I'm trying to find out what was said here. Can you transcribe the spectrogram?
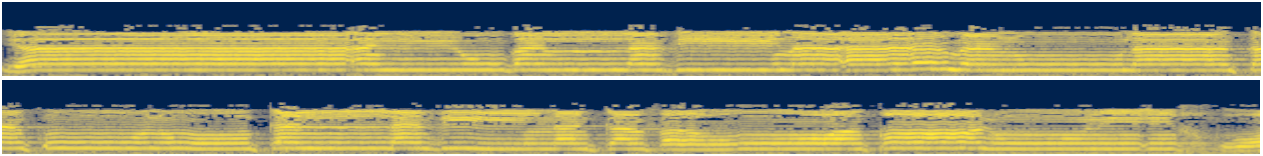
يا كفروا وقالوا لإخوانهم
